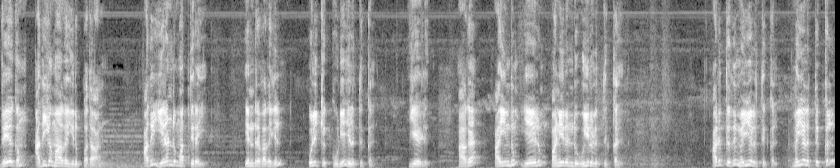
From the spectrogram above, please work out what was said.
வேகம் அதிகமாக இருப்பதால் அது இரண்டு மாத்திரை என்ற வகையில் ஒலிக்கக்கூடிய எழுத்துக்கள். ஏழு. ஆக ஐந்தும் ஏழும் பனிரெண்டு உயிரெழுத்துக்கள். அடுத்தது மெய்யெழுத்துக்கள். மெய்யெழுத்துக்கள்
